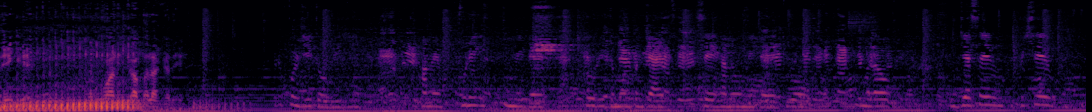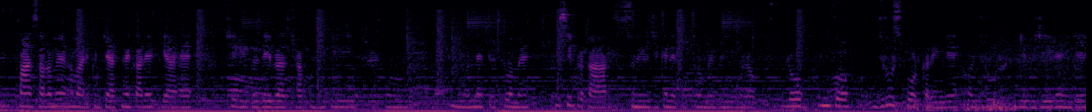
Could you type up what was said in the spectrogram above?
देंगे। भगवान का भला करें। बिल्कुल जीत होगी हमें पूरी उम्मीद है, पूरी धमोन पंचायत से हमें उम्मीद है कि वो मतलब जैसे पिछले पाँच सालों में हमारी पंचायत ने कार्य किया है, श्री गुरुदेव राज ठाकुर जी की नेतृत्व में, इसी प्रकार सुनील जी के नेतृत्व में भी मतलब लोग इनको ज़रूर सपोर्ट करेंगे और ज़रूर ये विजयी रहेंगे,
